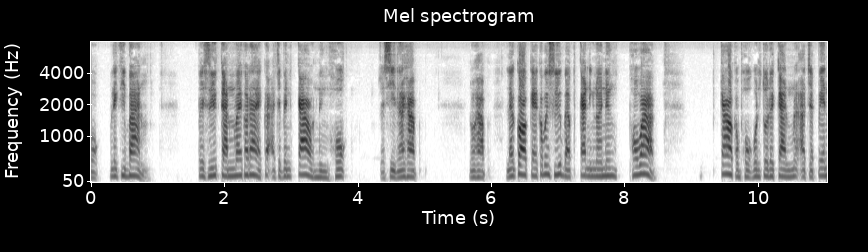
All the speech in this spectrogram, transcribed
หกเลขที่บ้าน ไปซื้อกันไว้ก็ได้ก็อาจจะเป็นเก้าหนึ่งหกจะสินะครับนะครับ แล้วก็แกก็ไปซื้อแบบกันอีกหน่อยนึง เพราะว่าเก้ากับหกบนตัวเดียวกันมันอาจจะเป็น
